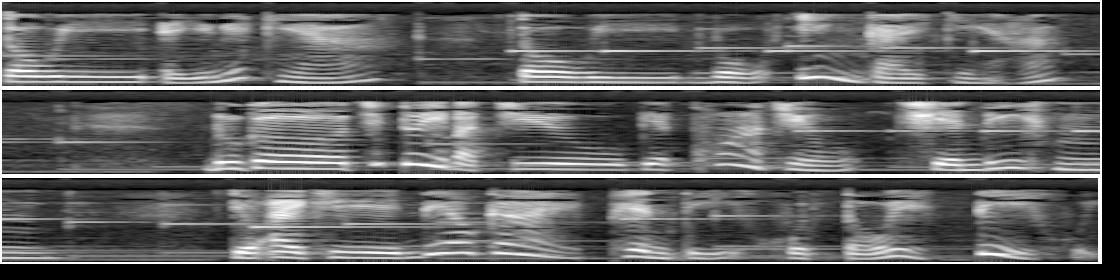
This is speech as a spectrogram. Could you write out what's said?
佗位会用诶行，佗位无应该行。如果这对目睭别看上千里远，就爱去了解遍地佛陀的智慧。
